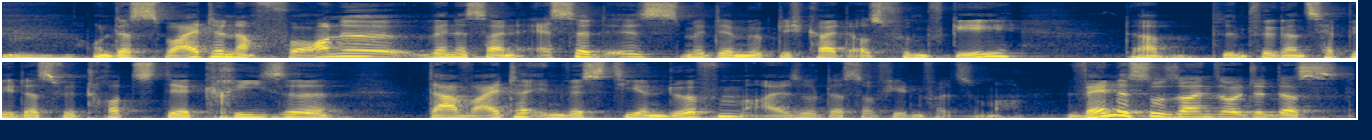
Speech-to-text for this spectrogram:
Mhm. Und das zweite nach vorne, wenn es ein Asset ist mit der Möglichkeit aus 5G, da sind wir ganz happy, dass wir trotz der Krise da weiter investieren dürfen, also das auf jeden Fall zu machen. Wenn es so sein sollte, dass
